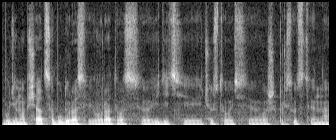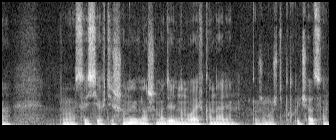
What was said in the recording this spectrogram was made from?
Будем общаться. Буду раз, рад вас видеть и чувствовать ваше присутствие на э, сессиях тишины в нашем отдельном live-канале. Тоже можете подключаться.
